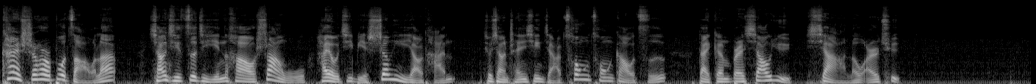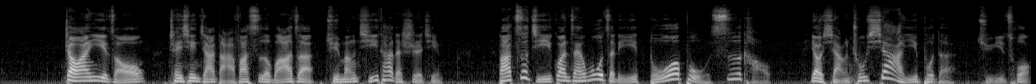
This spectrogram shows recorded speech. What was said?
看时候不早了，想起自己银号上午还有几笔生意要谈，就向陈兴甲匆匆告辞，带跟班萧玉下楼而去。赵安一走，陈兴甲打发四娃子去忙其他的事情，把自己关在屋子里踱步思考，要想出下一步的举措。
